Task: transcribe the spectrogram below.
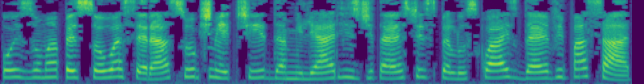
pois uma pessoa será submetida a milhares de testes pelos quais deve passar.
